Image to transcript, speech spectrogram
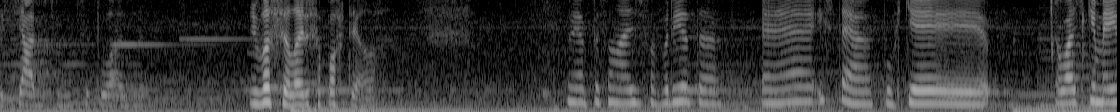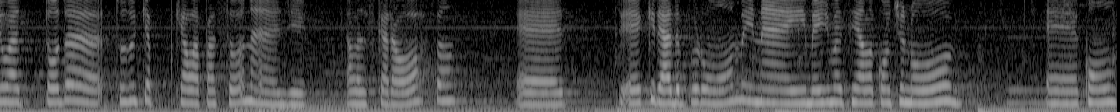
esse hábito do discipulado. Né? E você, Larissa Portela? Minha personagem favorita é Esther, porque eu acho que meio a toda tudo que, que ela passou, né, de ela ficar órfã, é, é criada por um homem, né, e mesmo assim ela continuou é, com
